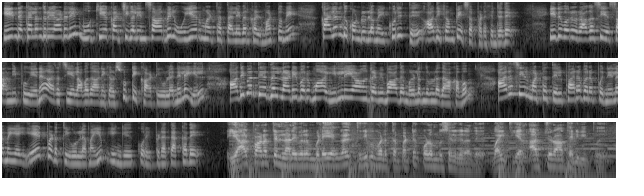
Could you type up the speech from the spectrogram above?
இந்த கலந்துரையாடலில் முக்கிய கட்சிகளின் சார்பில் உயர்மட்ட தலைவர்கள் மட்டுமே கலந்து கொண்டுள்ளமை குறித்து அதிகம் பேசப்படுகின்றது. இது ஒரு ரகசிய சந்திப்பு என அரசியல் அவதானிகள் சுட்டிக்காட்டியுள்ள நிலையில் அதிபர் தேர்தல் நடைபெறுமா இல்லையா என்ற விவாதம் எழுந்துள்ளதாகவும் அரசியல் மட்டத்தில் பரபரப்பு நிலைமையை ஏற்படுத்தியுள்ளமையும் இங்கு குறிப்பிடத்தக்கது. யாழ்ப்பாணத்தில் நடைபெறும் விடயங்கள் திரிவுபடுத்தப்பட்டு கொழும்பு செல்கிறது. வைத்தியர் அர்ச்சுனா தெரிவிப்பு.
